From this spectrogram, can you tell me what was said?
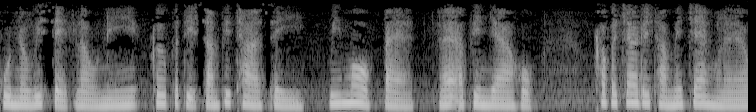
คุณวิเศษเหล่านี้คือปฏิสัมพิทาสี่วิโมกแปดและอภิญญาหกข้าพเจ้าได้ทำให้แจ้งแล้ว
